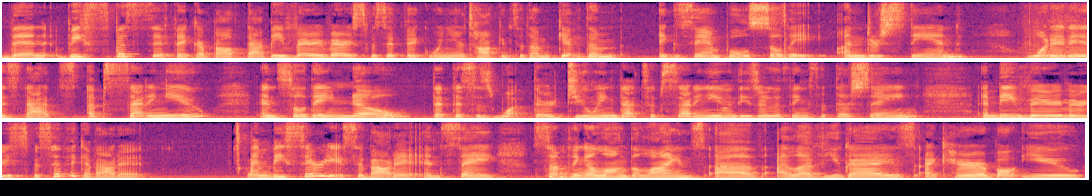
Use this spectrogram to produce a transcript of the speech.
then be specific about that. Be very very specific when you're talking to them. Give them examples so they understand what it is that's upsetting you and so they know that this is what they're doing that's upsetting you and these are the things that they're saying. And be very very specific about it and be serious about it and say something along the lines of I love you guys, I care about you,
